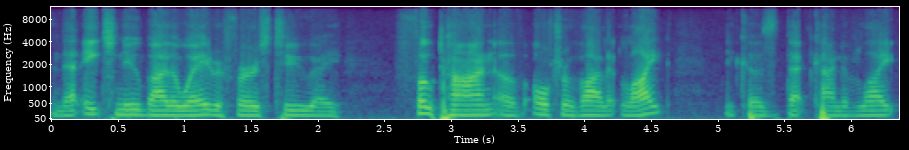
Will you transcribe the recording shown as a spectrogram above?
And that H nu, by the way, refers to a photon of ultraviolet light because that kind of light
